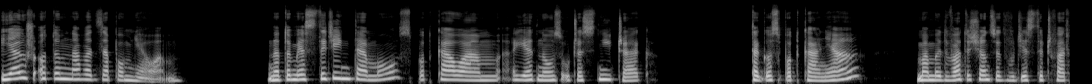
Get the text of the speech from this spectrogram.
Ja już o tym nawet zapomniałam. Natomiast tydzień temu spotkałam jedną z uczestniczek tego spotkania, Mamy 2024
